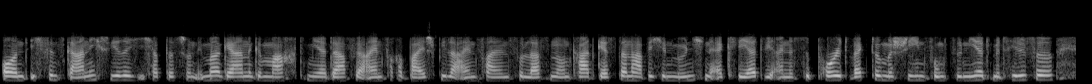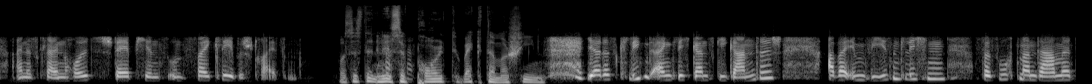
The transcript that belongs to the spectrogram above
Und ich finde es gar nicht schwierig. Ich habe das schon immer gerne gemacht, mir dafür einfache Beispiele einfallen zu lassen. Und gerade gestern habe ich in München erklärt, wie eine Support Vector Machine funktioniert mit Hilfe eines kleinen Holzstäbchens und zwei Klebestreifen. Was ist denn eine Support Vector Machine? Ja, das klingt eigentlich ganz gigantisch, aber im Wesentlichen versucht man damit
